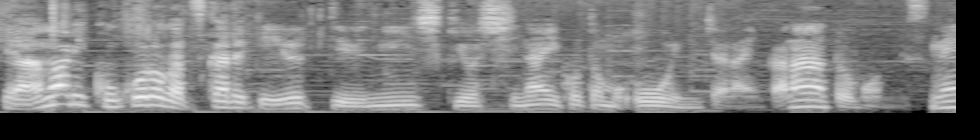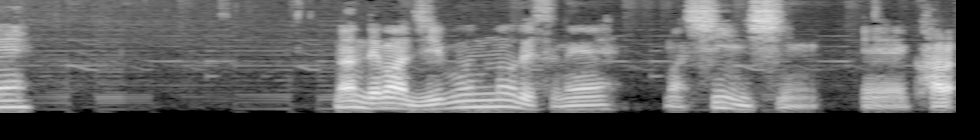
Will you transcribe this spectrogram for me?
で、あまり心が疲れているっていう認識をしないことも多いんじゃないかなと思うんですね。なんで、まあ、自分のですね、まあ、心身、えー、か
